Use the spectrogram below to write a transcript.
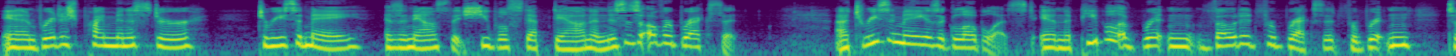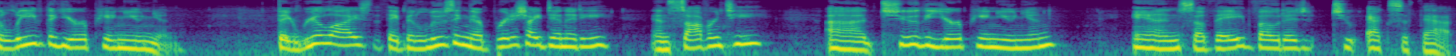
and British Prime Minister Theresa May has announced that she will step down, and this is over Brexit. Uh, Theresa May is a globalist, and the people of Britain voted for Brexit, for Britain to leave the European Union. They realized that they've been losing their British identity and sovereignty uh, to the European Union, and so they voted to exit that.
